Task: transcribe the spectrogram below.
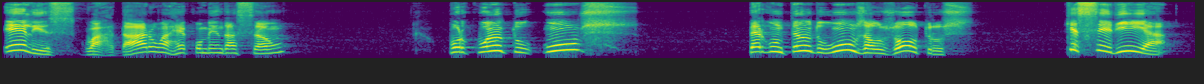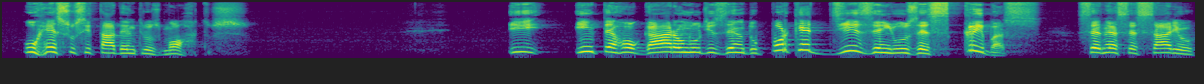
Eles guardaram a recomendação, porquanto uns, perguntando uns aos outros, que seria o ressuscitado entre os mortos? e interrogaram-no, dizendo: Por que dizem os escribas ser necessário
